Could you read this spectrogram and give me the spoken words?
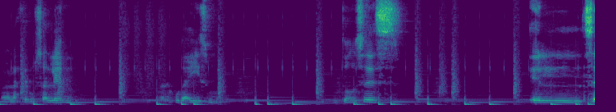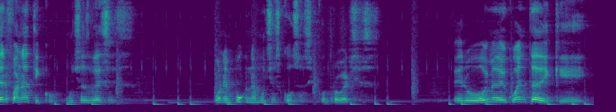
para la Jerusalén, para el judaísmo. Entonces, el ser fanático muchas veces pone en pugna muchas cosas y controversias. Pero hoy me doy cuenta de que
